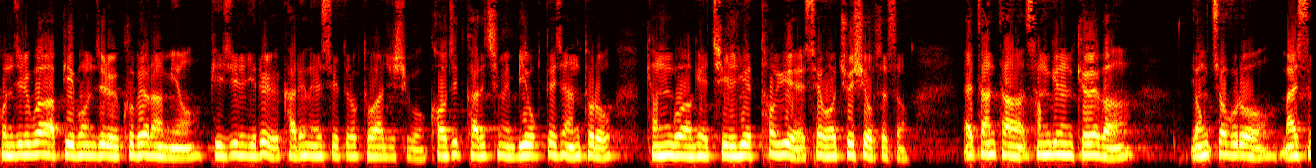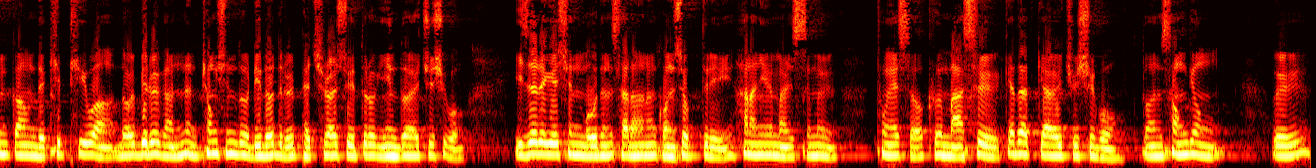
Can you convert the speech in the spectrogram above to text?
본질과 비본질을 구별하며 비진리를 가려낼 수 있도록 도와주시고 거짓 가르침에 미혹되지 않도록 견고하게 진리의 터 위에 세워 주시옵소서. 애탄타 섬기는 교회가 영적으로 말씀 가운데 깊이와 넓이를 갖는 평신도 리더들을 배출할 수 있도록 인도하여 주시고 이 자리에 계신 모든 사랑하는 권속들이 하나님의 말씀을 통해서 그 맛을 깨닫게 하여 주시고 또한 성경을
